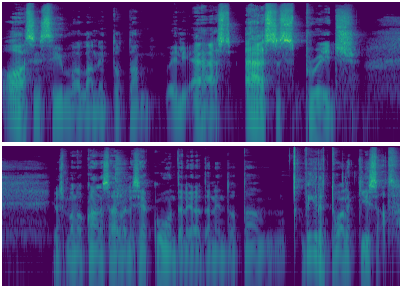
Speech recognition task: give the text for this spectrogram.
aasin sillalla, niin tota, eli Ass, Asses Bridge, jos meillä on kansainvälisiä kuuntelijoita, niin tota, virtuaalikisat.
